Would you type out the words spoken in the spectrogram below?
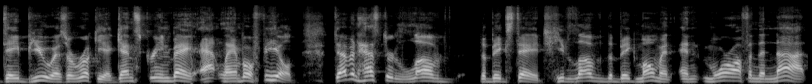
Debut as a rookie against Green Bay at Lambeau Field. Devin Hester loved the big stage. He loved the big moment. And more often than not,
